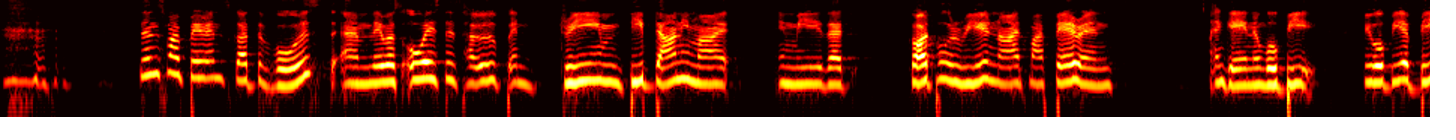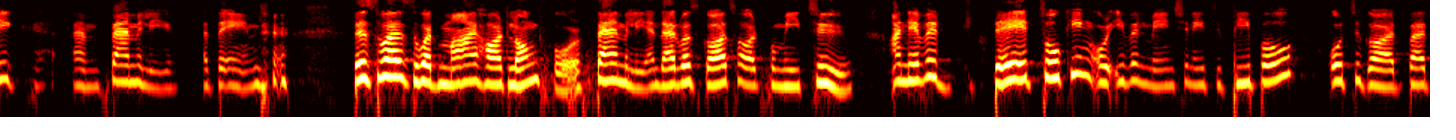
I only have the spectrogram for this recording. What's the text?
Since my parents got divorced, um, there was always this hope and dream deep down in my in me that God will reunite my parents again and will be we will be a big um, family at the end. this was what my heart longed for, family, and that was God's heart for me too. I never dared talking or even mention it to people or to God, but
